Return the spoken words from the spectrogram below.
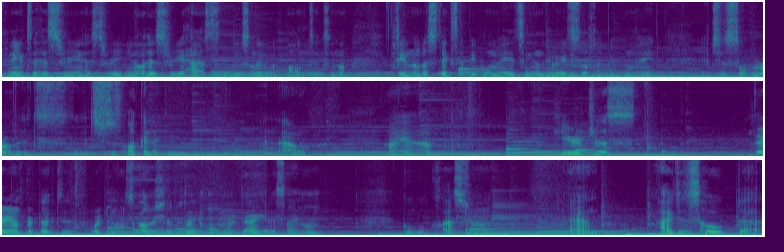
getting into history and history, you know, history has to do something with politics. You know, seeing the mistakes that people made, seeing the great stuff that people made. It's just overall, it's it's just all connected. And now I am here just very unproductive, working on scholarships, doing homework that I get assigned on Google Classroom. And I just hope that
